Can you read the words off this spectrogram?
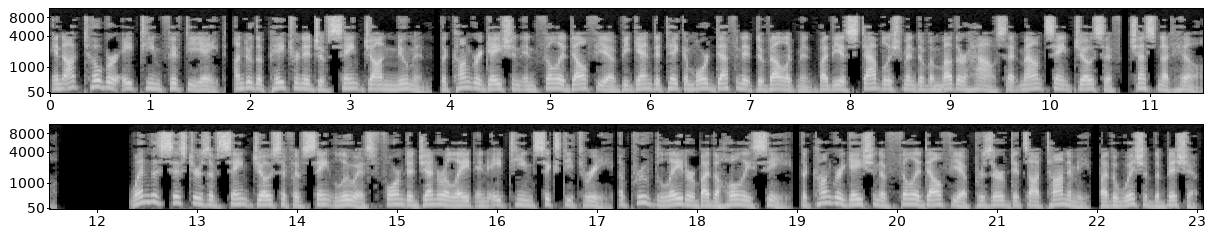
In October 1858, under the patronage of St. John Neumann, the congregation in Philadelphia began to take a more definite development by the establishment of a mother house at Mount St. Joseph, Chestnut Hill. When the Sisters of St. Joseph of St. Louis formed a generalate in 1863 approved later by the Holy See, the Congregation of Philadelphia preserved its autonomy, by the wish of the bishop.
